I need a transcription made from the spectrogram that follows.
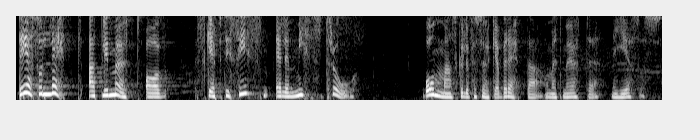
Det är så lätt att bli mött av skepticism eller misstro om man skulle försöka berätta om ett möte med Jesus.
